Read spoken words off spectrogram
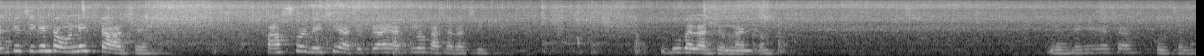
আজকে চিকেনটা অনেকটা আছে। পাঁচশোর বেশি আছে, প্রায় এক কিলোর কাছাকাছি। দুবেলার জন্য একদম। লেগে গেছে আর খুলছে না।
